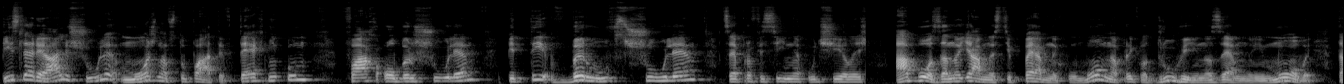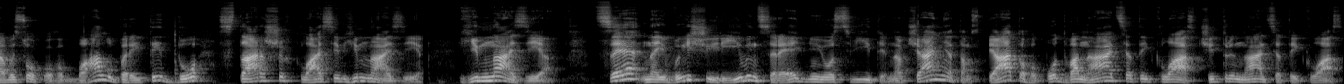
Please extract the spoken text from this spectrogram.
Після Реальшуле можна вступати в технікум, Fachоberschule, піти в Berufsschule, це професійне училище. Або за наявності певних умов, наприклад, другої іноземної мови та високого балу, перейти до старших класів гімназії. Гімназія це найвищий рівень середньої освіти. Навчання там з 5 по 12 клас чи 13 клас,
